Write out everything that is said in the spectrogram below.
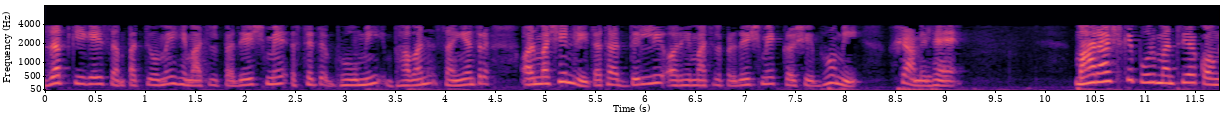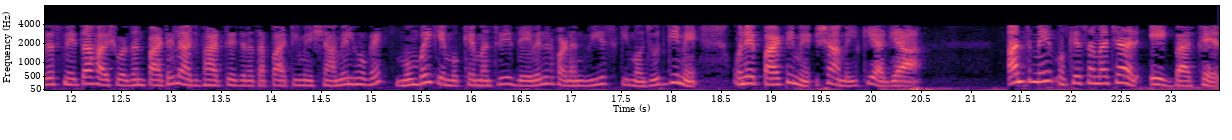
जब्त की गई संपत्तियों में हिमाचल प्रदेश में स्थित भूमि, भवन, संयंत्र और मशीनरी तथा दिल्ली और हिमाचल प्रदेश में कृषि भूमि शामिल है। महाराष्ट्र के पूर्व मंत्री और कांग्रेस नेता हर्षवर्धन पाटिल आज भारतीय जनता पार्टी में शामिल हो गए। मुंबई के मुख्यमंत्री देवेंद्र फडणवीस की मौजूदगी में उन्हें पार्टी में शामिल किया गया। अंत में मुख्य समाचार, एक बार फिर।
